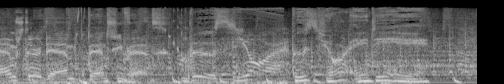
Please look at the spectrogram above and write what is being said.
Amsterdam Dance Event. Boost your, boost your ADE.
